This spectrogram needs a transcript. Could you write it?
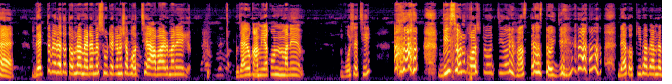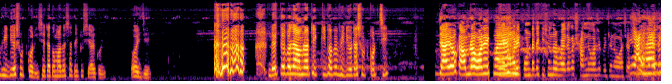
হ্যাঁ দেখতে পেলে তো তোমরা ম্যাডামের শ্যুট এখানে সব হচ্ছে। আবার মানে যাই হোক, আমি এখন মানে বসেছি। ভীষণ কষ্ট হচ্ছে, ওই হাসতে হাসতে ওই যে। দেখো কীভাবে আমরা ভিডিও শুট করি সেটা তোমাদের সাথে একটু শেয়ার করি। ওই যে। দেখতে পেলে আমরা ঠিক কীভাবে ভিডিওটা শুট করছি। যাই হোক আমরা অনেক মানে আমার এই ফোনটাতে কি সুন্দর হয় দেখো সামনেও আসে পেছনেও আসে। হ্যাঁ, এটা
